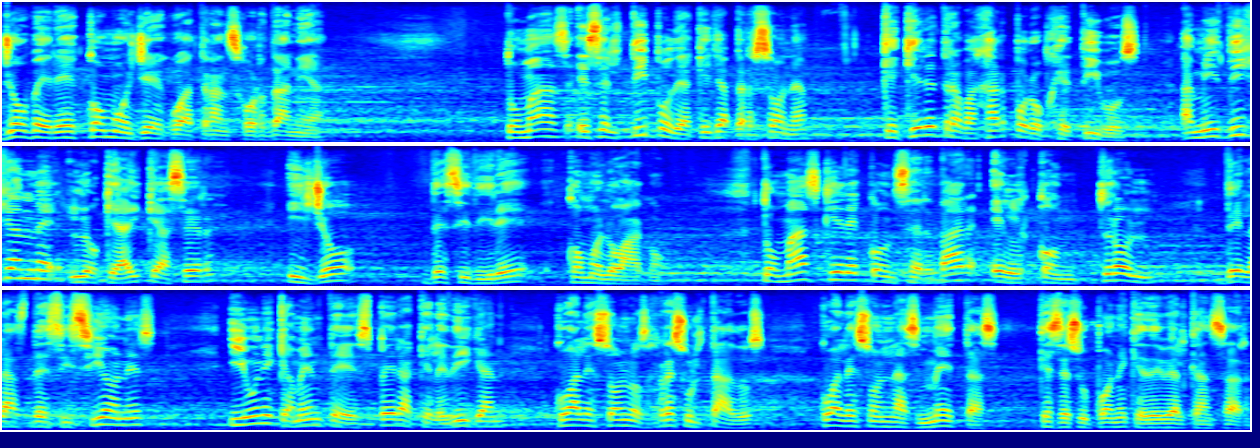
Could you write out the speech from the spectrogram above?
yo veré cómo llego a Transjordania. Tomás es el tipo de aquella persona que quiere trabajar por objetivos. A mí díganme lo que hay que hacer y yo decidiré cómo lo hago. Tomás quiere conservar el control de las decisiones y únicamente espera que le digan cuáles son los resultados, cuáles son las metas que se supone que debe alcanzar.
